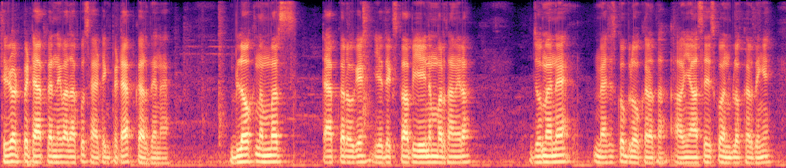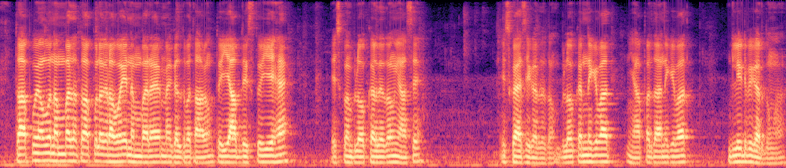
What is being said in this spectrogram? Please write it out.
थ्री डॉट पे टैप करने के बाद आपको सेटिंग पे टैप कर देना है। ब्लॉक नंबर्स टैप करोगे। ये देख सकते हो आप, यही नंबर था मेरा। जो मैंने मैसेज को ब्लॉक करा था यहाँ से इसको अनब्लॉक कर देंगे। तो आपको यहाँ वो नंबर था तो आपको लग रहा होगा ये नंबर है, मैं गलत बता रहा हूँ। तो ये आप देख सकते हो, ये है। इसको मैं ब्लॉक कर देता हूँ यहाँ से। इसको ऐसे कर देता हूँ। ब्लॉक करने के बाद, यहाँ पर जाने के बाद डिलीट भी कर दूँगा।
